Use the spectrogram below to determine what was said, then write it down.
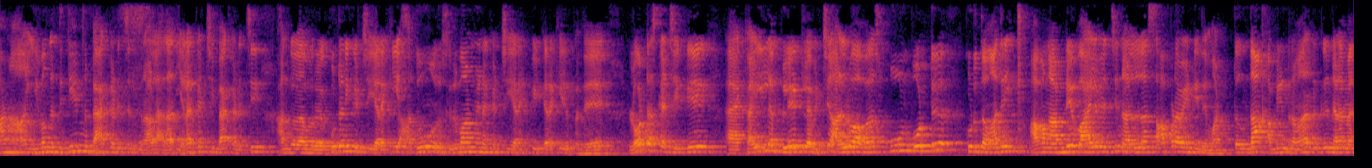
ஆனால் இவங்க திடீர்னு பேக் அடிச்சிருக்கிறனால அதாவது இலக்கட்சி பேக் அடித்து அங்கே ஒரு கூட்டணி கட்சி இறக்கி அதுவும் ஒரு சிறுபான்மையின கட்சி இறக்கி இறக்கி இருப்பது லோட்டஸ் கட்சிக்கு கையில் பிளேட்டில் வச்சு அல்வாவை ஸ்பூன் போட்டு கொடுத்த மாதிரி அவங்க அப்படியே வாயில வச்சு நல்லா சாப்பிட வேண்டியது மட்டும்தான் அப்படின்ற மாதிரி இருக்கு நிலைமை.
